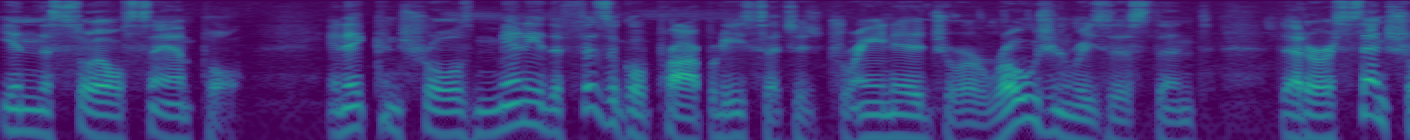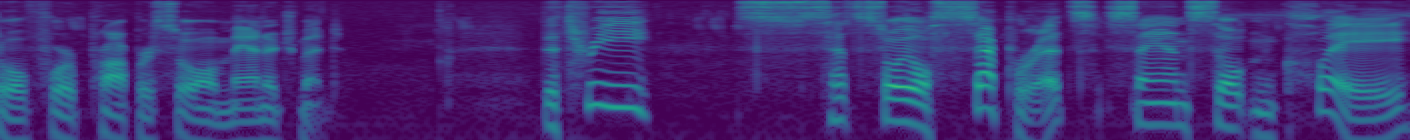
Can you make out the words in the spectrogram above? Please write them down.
in the soil sample, and it controls many of the physical properties such as drainage or erosion resistant that are essential for proper soil management. The three soil separates, sand, silt, and clay,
